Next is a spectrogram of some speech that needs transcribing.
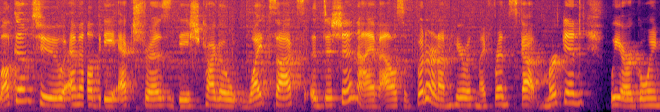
Welcome to MLB Extras, the Chicago White Sox edition. I am Alyson Footer, and I'm here with my friend Scott Merkin. We are going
